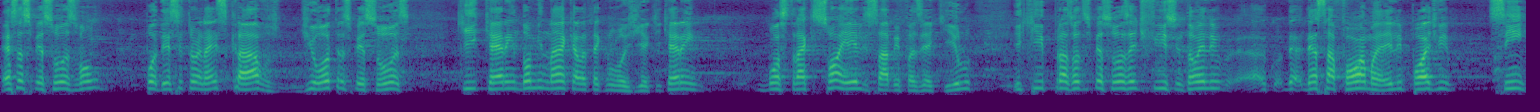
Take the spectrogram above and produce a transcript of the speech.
essas pessoas vão poder se tornar escravos de outras pessoas que querem dominar aquela tecnologia, que querem mostrar que só eles sabem fazer aquilo e que para as outras pessoas é difícil. Então, ele, dessa forma, ele pode, sim,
